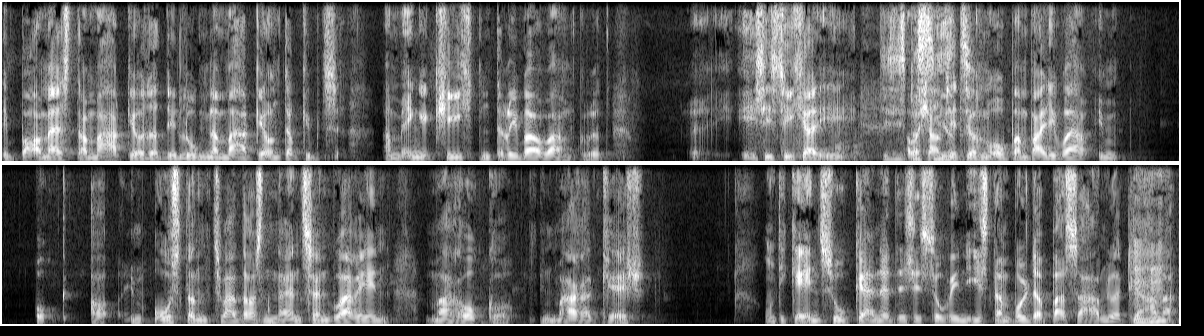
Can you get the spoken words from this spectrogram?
die Baumeistermarke oder die Lugner Marke und da gibt's eine Menge Geschichten drüber, aber gut. Es ist sicher, ich, Das ist aber schauen Sie, passiert. durch den Opernball, ich war im, im Ostern 2019 war ich in Marokko, in Marrakesch. Und ich gehe in Zug eine, das ist so wie in Istanbul der Bazar, nur kleiner.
